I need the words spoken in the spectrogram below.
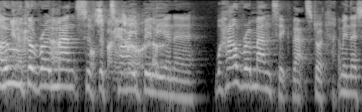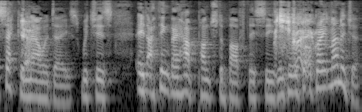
oh you know, the romance uh, of the Thai well. billionaire. Well, how romantic that story! I mean, they're second yeah. nowadays, which is it, I think they have punched above this season because they've got a great manager.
